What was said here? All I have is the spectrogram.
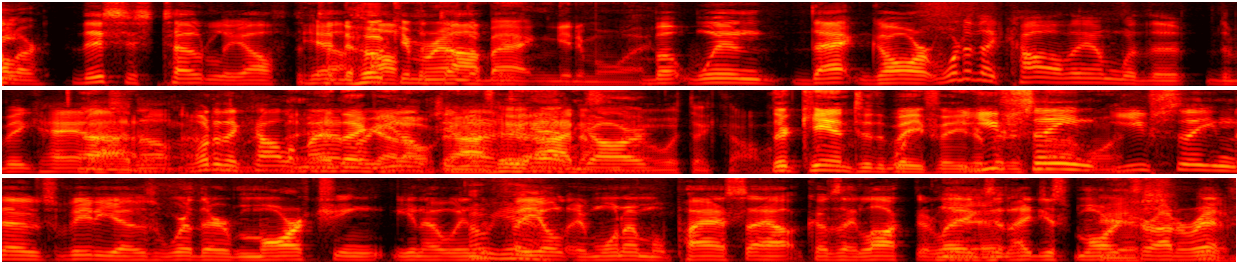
taller. this is totally off the He top. had to hook him the around topic. the back and get him away. But when that guard, what do they call them with the, the big hats? I don't all- know. What do they call them? They- Adler? they got You know all what I'm God, who- I don't guard. know what they call them. They're kin to the beef eater. You've but it's seen not one. you've seen those videos where they're marching, you know, in Oh, the field, and one of them will pass out because they lock their legs and they just march right around,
